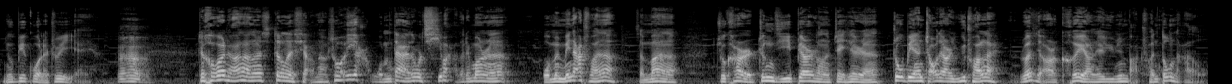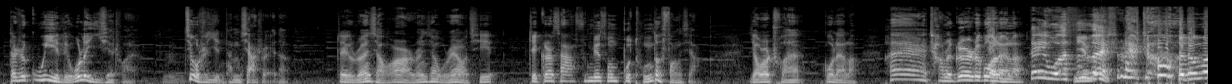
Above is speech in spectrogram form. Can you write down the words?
牛逼过来追爷爷。嗯，这何观察呢，他正在想呢，说：“哎呀，我们带的都是骑马的这帮人。”我们没拿船啊，怎么办呢？就开始征集边上的这些人，周边找点渔船来。阮小二可以让这些渔民把船都拿走，但是故意留了一些船，就是引他们下水的。这个阮小二、阮小五、阮小七这哥仨分别从不同的方向摇着船过来了，嘿，唱着歌就过来了。逮我！你们是来找我的吗？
